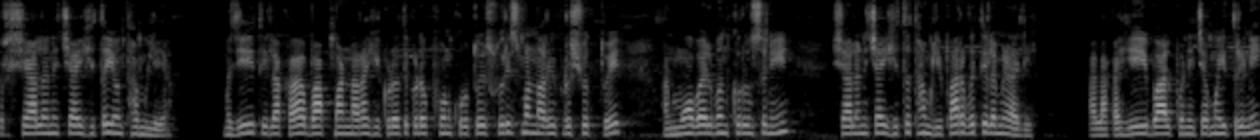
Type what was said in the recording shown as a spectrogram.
तर शालनीची आई हिथं येऊन थांबली आहे. म्हणजे तिला का बाप म्हणणारा इकडं तिकडं फोन करतोय सुरेश म्हणणारा इकडं शोधतोय. आणि मोबाईल बंद करून सनी शालनीच्या हिथं थांबली पार्वतीला मिळाली. आला का ही बालपणीच्या मैत्रिणी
